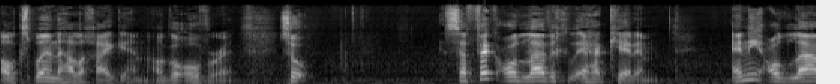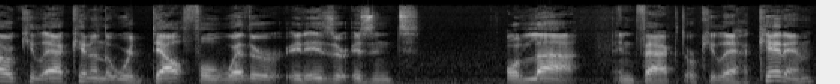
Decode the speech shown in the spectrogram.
I'll explain the halacha again. I'll go over it. So Safek odla v'chilei Any odla or kilei hakerem that we're doubtful whether it is or isn't odla, in fact, or kilei hakerem,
